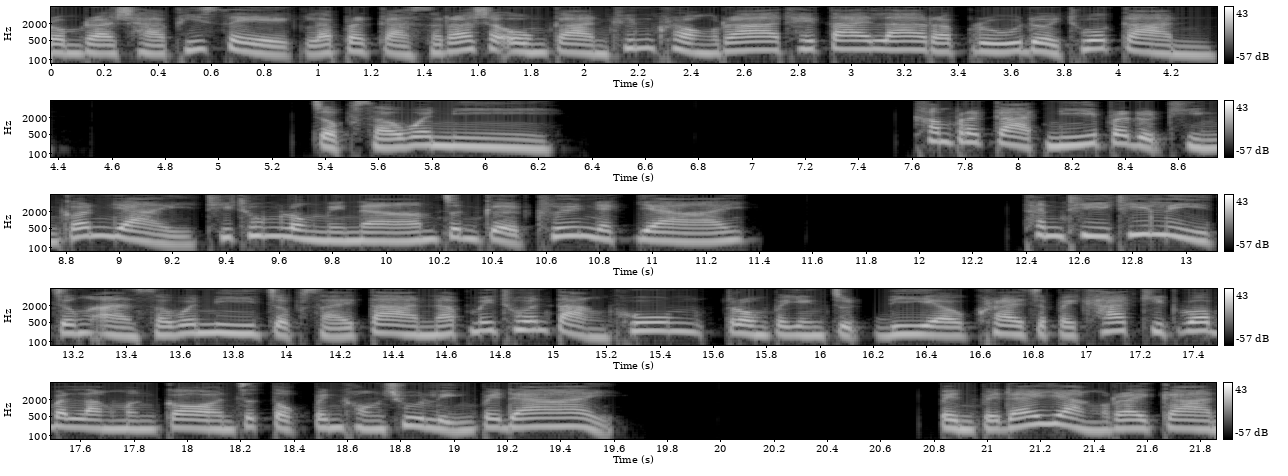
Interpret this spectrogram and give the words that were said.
รมราชาภิเษกและประกาศราชโองการขึ้นครองราชย์ให้ใต้หล้ารับรู้โดยทั่วกัน จบเสาวนีย์คำประกาศนี้ประดุจหินก้อนใหญ่ที่ทุ่มลงในน้ำจนเกิดคลื่นยักย้าย ทันทีที่หลี่จงอ่านเสาวนีย์จบสายตานับไม่ถ้วนต่างพุ่ง ตรงไปยังจุดเดียว ใครจะไปคาดคิดว่าบัลลังก์มังกรจะตกเป็นของชูหลิงไปได้ เป็นไปได้อย่างไรกัน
